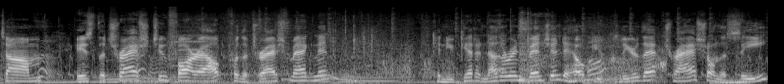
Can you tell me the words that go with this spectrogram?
Tom, is the trash too far out for the trash magnet? Can you get another invention to help you clear that trash on the sea?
